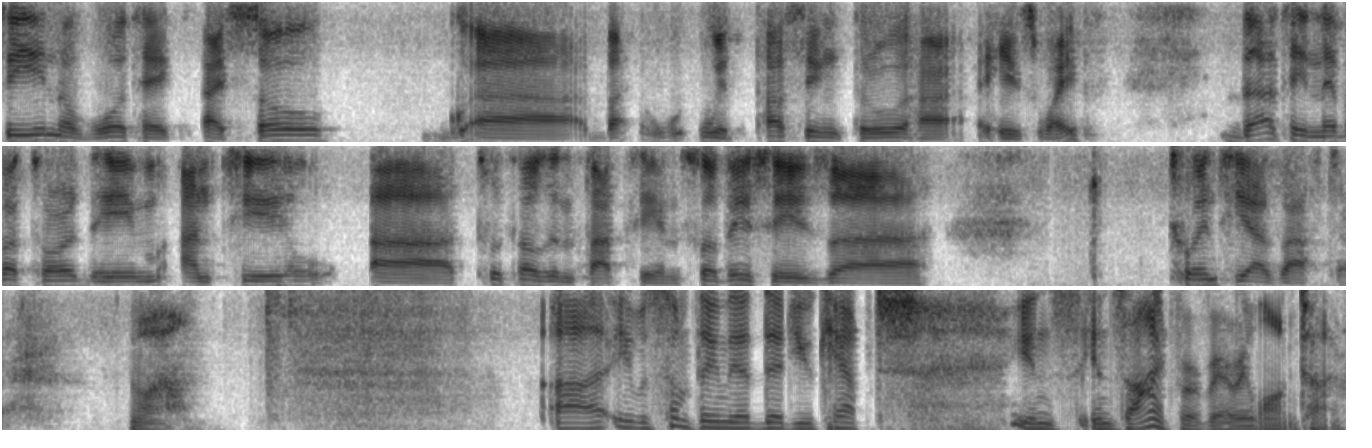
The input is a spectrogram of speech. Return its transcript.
scene of what I, I saw, uh, but with passing through her, his wife, that I never told him until uh, 2013. So this is uh, 20 years after. Wow. Uh, it was something that, that you kept in, inside for a very long time.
